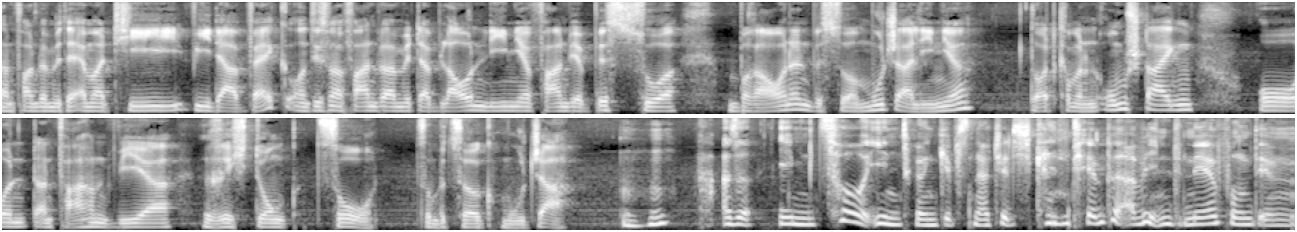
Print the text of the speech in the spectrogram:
dann fahren wir mit der MRT wieder weg und diesmal fahren wir mit der blauen Linie, fahren wir bis zur braunen, bis zur Muja-Linie. Dort kann man dann umsteigen und dann fahren wir Richtung Zoo zum Bezirk Muja. Mhm. Also im Zoo innen drin gibt es natürlich keinen Tempel, aber in der Nähe von dem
